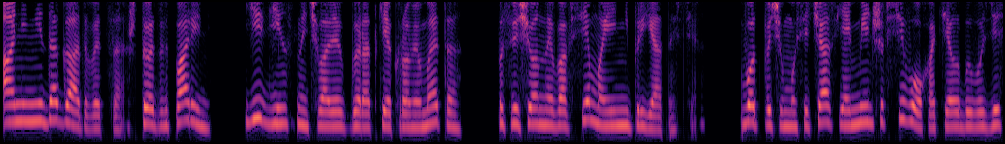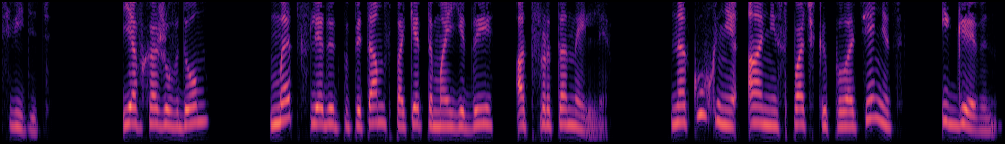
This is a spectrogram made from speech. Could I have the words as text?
Аня не догадывается, что этот парень — единственный человек в городке, кроме Мэтта, посвященный во все мои неприятности. Вот почему сейчас я меньше всего хотела бы его здесь видеть. Я вхожу в дом, Мэтт следует по пятам с пакетом моей еды от Фротанелли. На кухне Ани с пачкой полотенец и Гевин.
